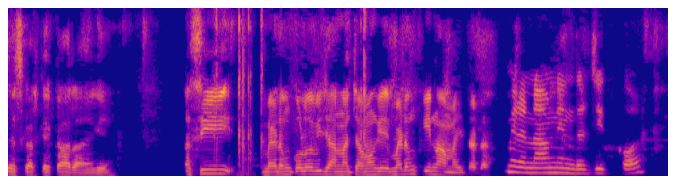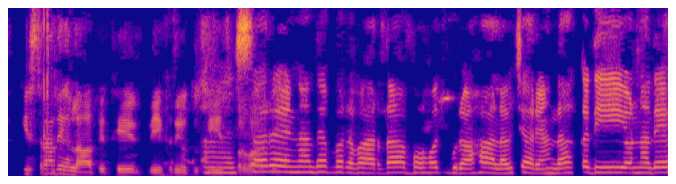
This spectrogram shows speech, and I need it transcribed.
ਇਸ ਕਰਕੇ ਘਰ ਆਏਗੇ ਅਸੀਂ ਮੈਡਮ ਕੋਲੋਂ ਵੀ ਜਾਨਣਾ ਚਾਹਾਂਗੇ। ਮੈਡਮ ਕੀ ਨਾਮ ਹੈ ਜੀ ਤੁਹਾਡਾ? ਮੇਰਾ ਨਾਮ ਨਿੰਦਰਜੀਤ ਕੌਰ। ਕਿਸ ਤਰ੍ਹਾਂ ਦੇ ਹਾਲਾਤ ਇੱਥੇ ਵੇਖ ਰਹੇ ਹੋ ਤੁਸੀਂ ਇਸ ਪਰਿਵਾਰ ਸਰ ਦੇ? ਇਹਨਾਂ ਦਾ ਪਰਿਵਾਰ ਦਾ ਬਹੁਤ ਬੁਰਾ ਹਾਲ ਆ ਵਿਚਾਰਿਆਂ ਦਾ। ਕਦੀ ਉਹਨਾਂ ਦੇ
